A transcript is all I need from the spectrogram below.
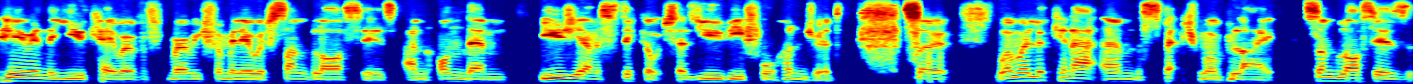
here in the UK, we're very familiar with sunglasses, and on them, you usually have a sticker which says UV 400. So when we're looking at um, the spectrum of light, sunglasses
